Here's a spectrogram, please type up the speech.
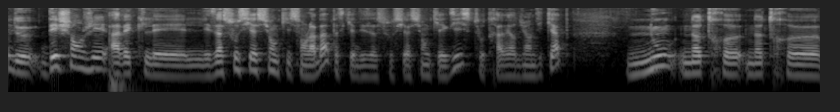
Voilà. de, d'échanger avec les, les associations qui sont là-bas, parce qu'il y a des associations qui existent au travers du handicap. Nous, notre, notre, euh,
